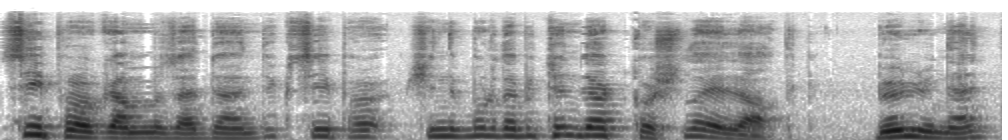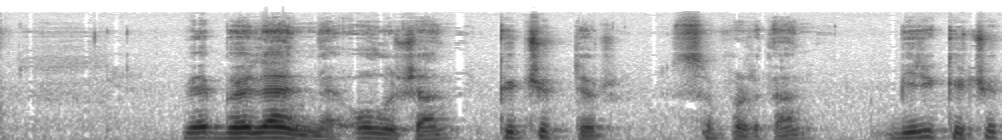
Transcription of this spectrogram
C programımıza döndük. C pro Şimdi burada bütün dört koşulu ele aldık. Bölünen ve bölenle oluşan küçüktür sıfırdan. Biri küçük,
